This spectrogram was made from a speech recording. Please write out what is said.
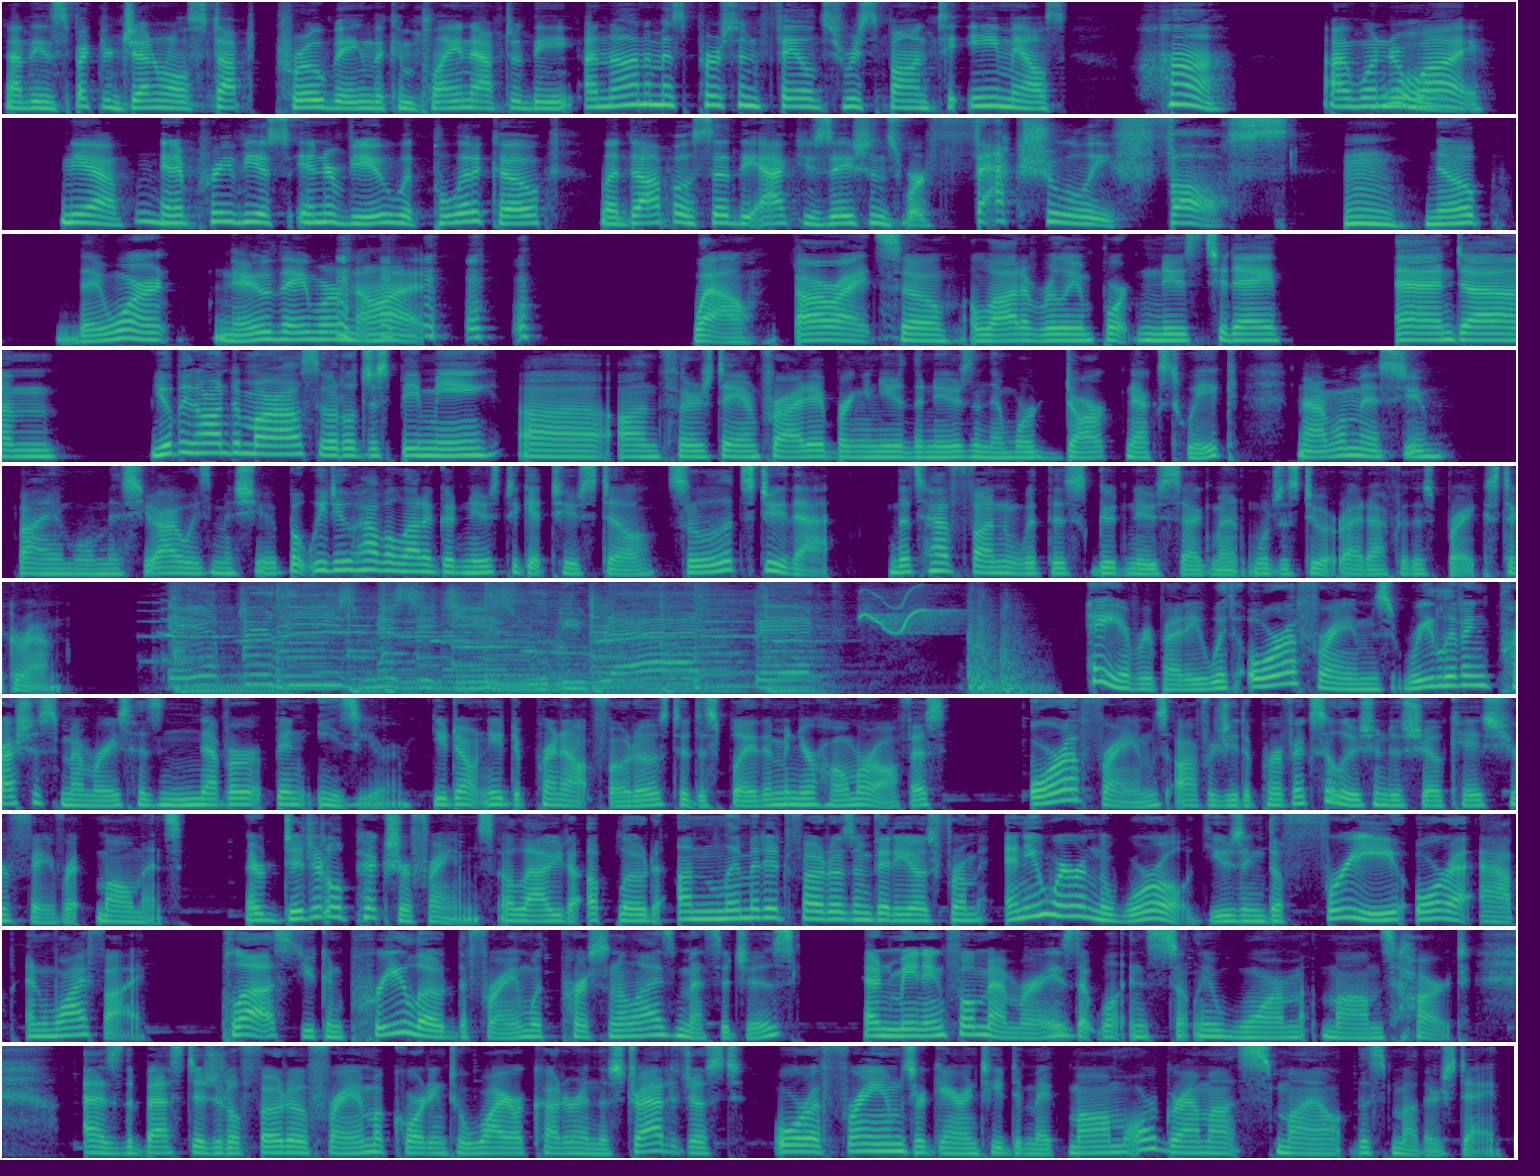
Now, the Inspector General stopped probing the complaint after the anonymous person failed to respond to emails. Huh. I wonder Whoa. why. Yeah. In a previous interview with Politico, Ladapo said the accusations were factually false. Mm, nope, they weren't. No, they were not. Wow. All right. So a lot of really important news today. And um, you'll be gone tomorrow. So it'll just be me uh, on Thursday and Friday bringing you the news. And then we're dark next week. And I will miss you. Bye, I will miss you. I always miss you. But we do have a lot of good news to get to still. So let's do that. Let's have fun with this good news segment. We'll just do it right after this break. Stick around. After these messages, we'll be right back. Hey, everybody. With Aura Frames, reliving precious memories has never been easier. You don't need to print out photos to display them in your home or office. Aura Frames offers you the perfect solution to showcase your favorite moments. Their digital picture frames allow you to upload unlimited photos and videos from anywhere in the world using the free Aura app and Wi Fi. Plus, you can preload the frame with personalized messages and meaningful memories that will instantly warm mom's heart. As the best digital photo frame, according to Wirecutter and The Strategist, Aura frames are guaranteed to make mom or grandma smile this Mother's Day.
